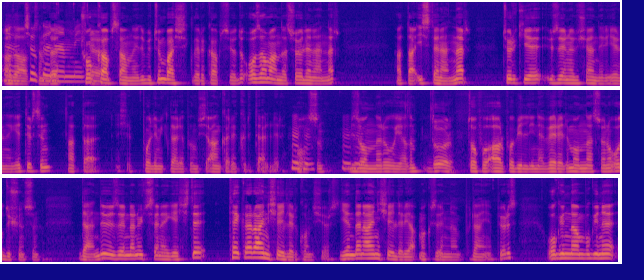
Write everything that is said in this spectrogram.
adı Evet, çok altında. önemliydi. Çok Evet. kapsamlıydı. Bütün başlıkları kapsıyordu. O zaman da söylenenler hatta istenenler Türkiye üzerine düşenleri yerine getirsin. Hatta işte polemikler yapılmıştı. Ankara kriterleri Hı hı, olsun. hı Biz hı. onlara uyalım. Doğru. Topu Avrupa Birliği'ne verelim. Ondan sonra o düşünsün dendi. Üzerinden 3 sene geçti. Tekrar aynı şeyleri konuşuyoruz. Yeniden aynı şeyleri yapmak üzerinden plan yapıyoruz. O günden bugüne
